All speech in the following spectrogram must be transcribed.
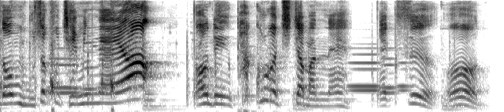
너무 무섭고 재밌네요. 아 근데 이거 파쿠르가 진짜 많네. X 어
